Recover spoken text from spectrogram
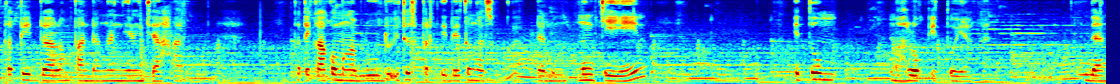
tapi dalam pandangan yang jahat. Ketika aku mengambil wudhu itu seperti dia itu nggak suka. Dan mungkin itu makhluk itu ya kan? Dan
